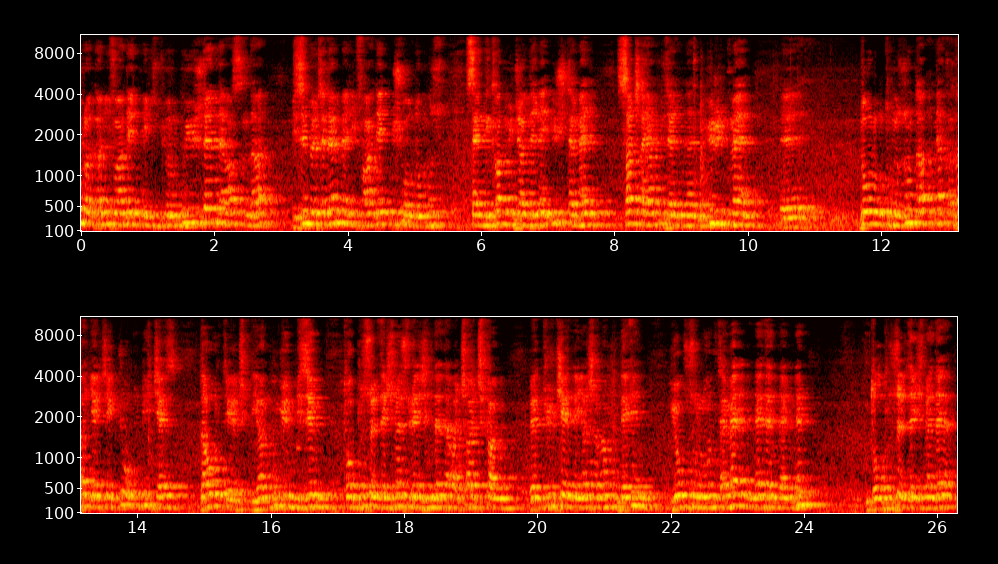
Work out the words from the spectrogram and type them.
buradan ifade etmek istiyorum. Bu yüzden de aslında bizim öteden beri ifade etmiş olduğumuz sendikal mücadele üç temel saç ayak üzerinden yürütme e, doğrultumuzun da ne kadar gerçekçi olduğu bir kez daha ortaya çıktı. Yani bugün bizim toplu sözleşme sürecinde de açığa çıkan ve Türkiye'de yaşanan derin yoksulluğun temel nedenlerinin toplu sözleşmede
